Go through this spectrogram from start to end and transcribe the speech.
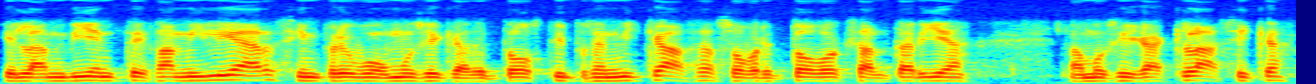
el ambiente familiar, siempre hubo música de todos tipos en mi casa, sobre todo exaltaría la música clásica,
